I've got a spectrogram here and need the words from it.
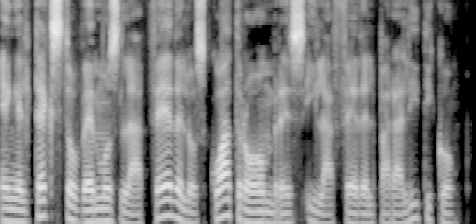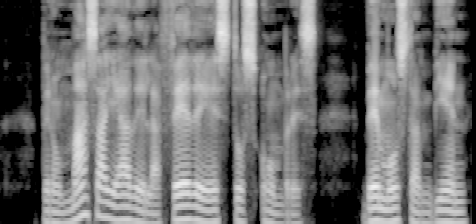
En el texto vemos la fe de los cuatro hombres y la fe del paralítico, pero más allá de la fe de estos hombres, vemos también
